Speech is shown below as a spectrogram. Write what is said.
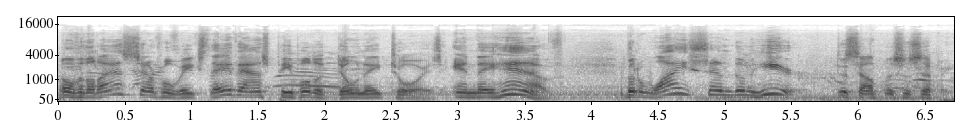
Over the last several weeks, they've asked people to donate toys, and they have. But why send them here to South Mississippi?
